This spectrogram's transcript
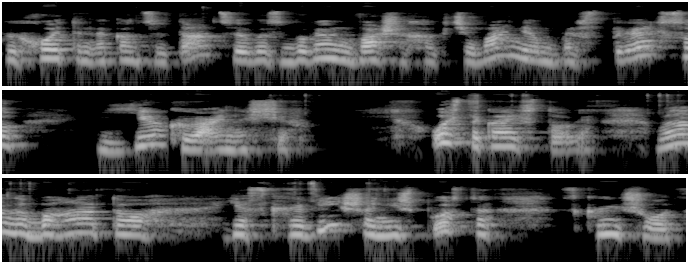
приходьте на консультацію, розберемо ваше харчування без стресу і крайнощів. Ось така історія. Вона набагато яскравіша, ніж просто скріншот.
